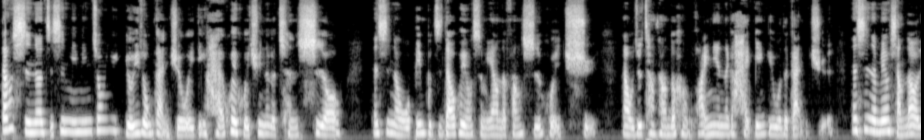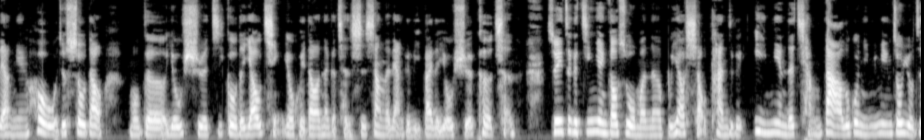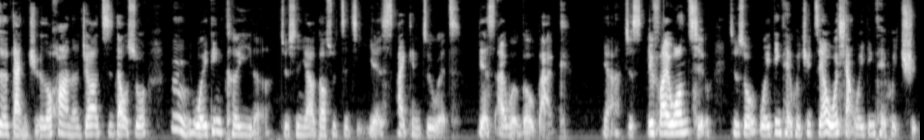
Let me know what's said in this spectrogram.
当时呢，只是冥冥中有一种感觉，我一定还会回去那个城市哦。但是呢，我并不知道会用什么样的方式回去。那我就常常都很怀念那个海边给我的感觉。但是呢，没有想到两年后，我就受到。某个游学机构的邀请，又回到那个城市上了两个礼拜的游学课程。所以这个经验告诉我们呢，不要小看这个意念的强大。如果你冥冥中有这个感觉的话呢，就要知道说，嗯，我一定可以的。就是你要告诉自己，Yes, I can do it. Yes, I will go back. Yeah, just if I want to，就是说我一定可以回去，只要我想，我一定可以回去。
